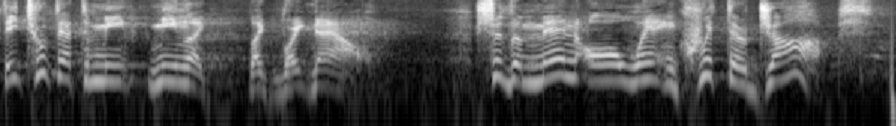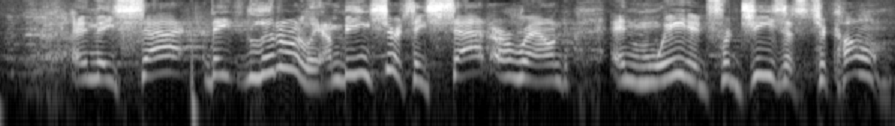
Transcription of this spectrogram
they took that to mean, mean like, like right now. So the men all went and quit their jobs. And they sat, they literally, I'm being serious, they sat around and waited for Jesus to come.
